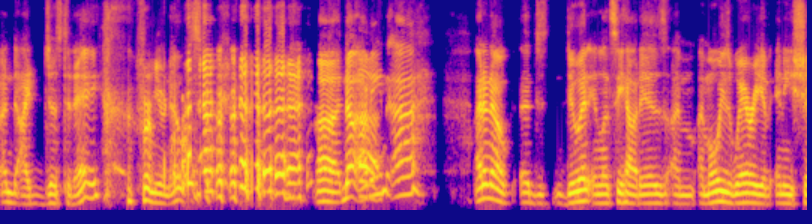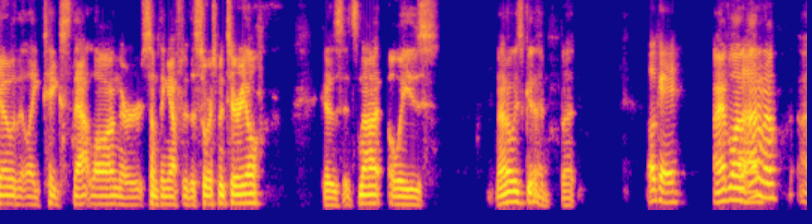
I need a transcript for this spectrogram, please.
And I just today from your notes. uh, uh, no, Uh, I mean, uh, I don't know. Uh, just do it and let's see how it is. I'm I'm always wary of any show that like takes that long or something after the source material because it's not always not always good. But okay, I have a lot. Of, I Uh, don't know. I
